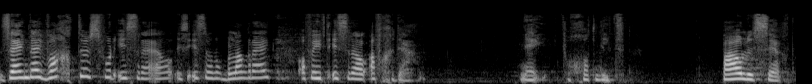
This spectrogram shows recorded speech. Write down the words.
Zijn wij wachters voor Israël? Is Israël nog belangrijk? Of heeft Israël afgedaan? Nee, voor God niet. Paulus zegt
